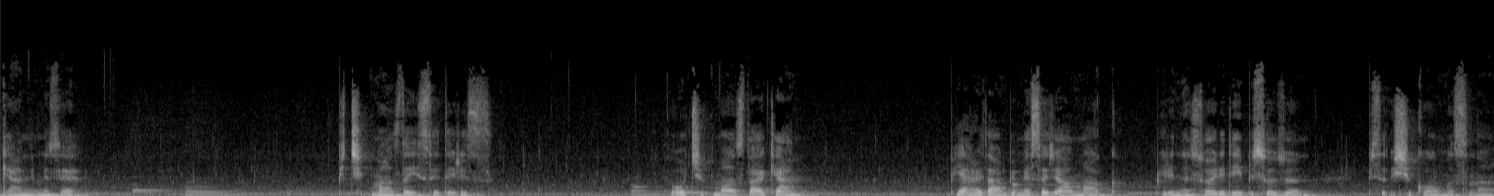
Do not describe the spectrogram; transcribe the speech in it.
kendimizi bir çıkmazda hissederiz. Ve o çıkmazdayken bir yerden bir mesaj almak, birinin söylediği bir sözün bize ışık olmasını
